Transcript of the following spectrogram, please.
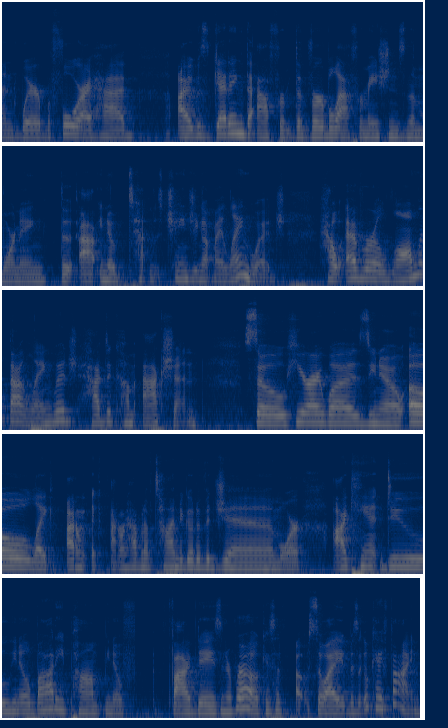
end where before I had, I was getting the affirm, the verbal affirmations in the morning, the uh, you know t- changing up my language. However, along with that language had to come action. So here I was, you know, oh, like I don't, like, I don't have enough time to go to the gym, or I can't do, you know, body pump, you know, f- five days in a row. Because so I was like, okay, fine.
